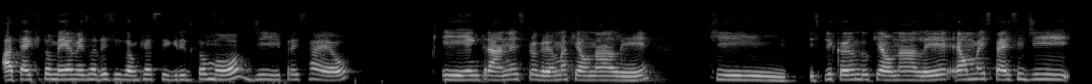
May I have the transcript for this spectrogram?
até que tomei a mesma decisão que a Sigrid tomou de ir para Israel e entrar nesse programa que é o Naale, que explicando o que é o Naale, é uma espécie de,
